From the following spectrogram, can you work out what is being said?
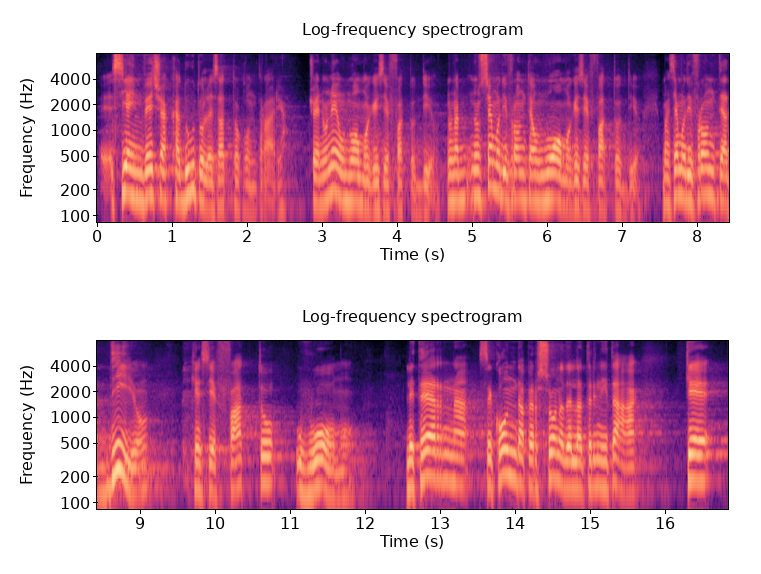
eh, sia invece accaduto l'esatto contrario. Cioè non è un uomo che si è fatto Dio, non, non siamo di fronte a un uomo che si è fatto Dio, ma siamo di fronte a Dio che si è fatto uomo, l'eterna seconda persona della Trinità che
